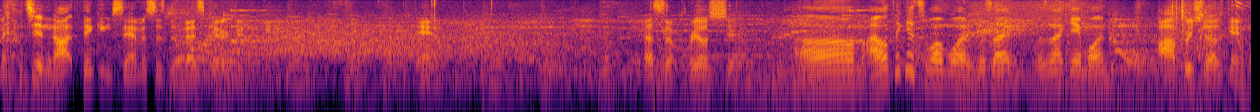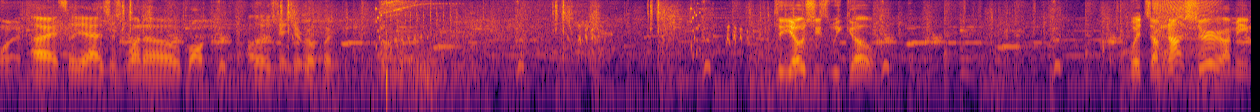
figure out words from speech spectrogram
Imagine not thinking Samus is the best character in the game. Damn. That's some real shit. Um, I don't think it's one-one. Was that wasn't that game one? I'm pretty sure that was game one. All right, so yeah, it's just 1-0 Valk. I'll change it real quick. to Yoshi's we go. Which I'm not sure. I mean,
